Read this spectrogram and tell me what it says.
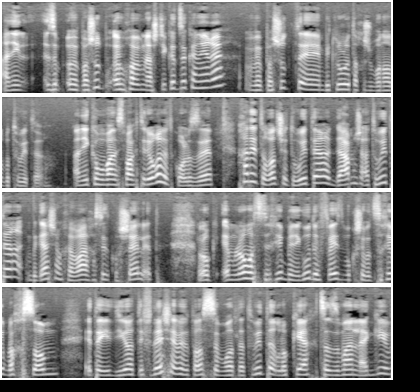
אני, זה, ופשוט, הם חייבים להשתיק את זה כנראה, ופשוט uh, ביטלו את החשבונות בטוויטר. אני כמובן הספקתי לראות את כל זה. אחת היתרונות של טוויטר, גם שהטוויטר, בגלל שהם חברה יחסית כושלת, לא, הם לא מצליחים, בניגוד לפייסבוק, שמצליחים לחסום את הידיעות לפני שהן מתפרסמות, לטוויטר לוקח קצת זמן להגיב,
